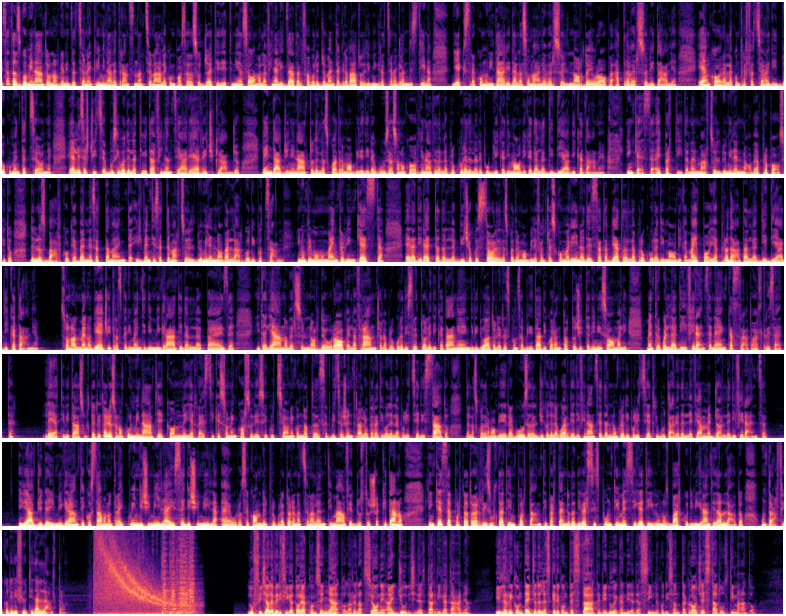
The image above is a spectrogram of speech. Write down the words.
È stata sgominata un'organizzazione criminale transnazionale composta da soggetti di etnia somala finalizzata al favoreggiamento aggravato dell'immigrazione clandestina di extracomunitari dalla Somalia verso il nord Europa attraverso l'Italia e ancora alla contraffazione di documentazione e all'esercizio abusivo dell'attività finanziaria e al riciclaggio. Le indagini in atto della squadra mobile di Ragusa sono coordinate dalla Procura della Repubblica di Modica e dalla DDA di Catania. L'inchiesta è partita nel marzo del 2009 a proposito dello sbarco che avvenne esattamente il 27 marzo del 2009 al largo di Pozzallo. In un primo momento l'inchiesta era diretta dal vicequestore della squadra mobile Francesco Marino ed è stata avviata dalla procura di Modica, ma è poi approdata alla DDA di Catania. Sono almeno dieci i trasferimenti di immigrati dal paese italiano verso il nord Europa e la Francia. La Procura distrettuale di Catania ha individuato le responsabilità di 48 cittadini somali, mentre quella di Firenze ne ha incastrato altri sette. Le attività sul territorio sono culminate con gli arresti che sono in corso di esecuzione condotte dal Servizio Centrale Operativo della Polizia di Stato, dalla Squadra Mobile Ragusa, dal Gico della Guardia di Finanza e dal Nucleo di Polizia Tributaria delle Fiamme Gialle di Firenze. I viaggi dei migranti costavano tra i 15.000 e i 16.000 euro. Secondo il procuratore nazionale antimafia Giusto Sciacchitano, l'inchiesta ha portato a risultati importanti partendo da diversi spunti investigativi, uno sbarco di migranti da un lato, un traffico di rifiuti dall'altro. L'ufficiale verificatore ha consegnato la relazione ai giudici del TAR di Catania il riconteggio delle schede contestate dei due candidati a sindaco di Santa Croce è stato ultimato.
